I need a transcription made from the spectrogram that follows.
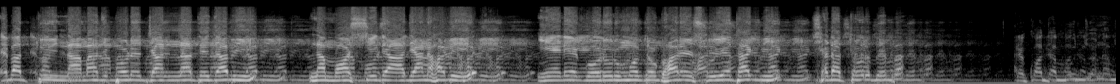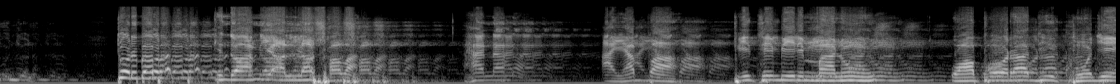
এবার তুই নামাজ পড়ে জান্নাতে যাবি, না মসজিদে আজান হবে? এড়ে গরুর মতো ঘরে শুয়ে থাকবি, সেটা তোর ব্যাপার। আরে কথা বুঝছ না বুঝছ না? তোর ব্যাপার। কিন্তু আমি আল্লাহ সবা হ্যাঁ না পৃথিবীর মানুষ অপরাধী খোঁজে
